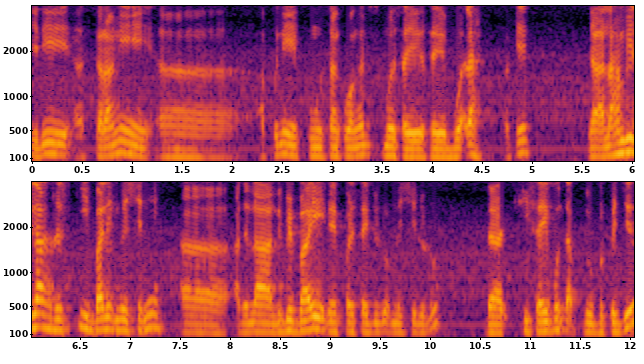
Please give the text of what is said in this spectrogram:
Jadi uh, sekarang ni uh, apa ni pengurusan kewangan tu semua saya saya buat lah. Okay. Ya, Alhamdulillah rezeki balik Malaysia ni uh, adalah lebih baik daripada saya duduk Malaysia dulu dan si saya pun tak perlu bekerja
